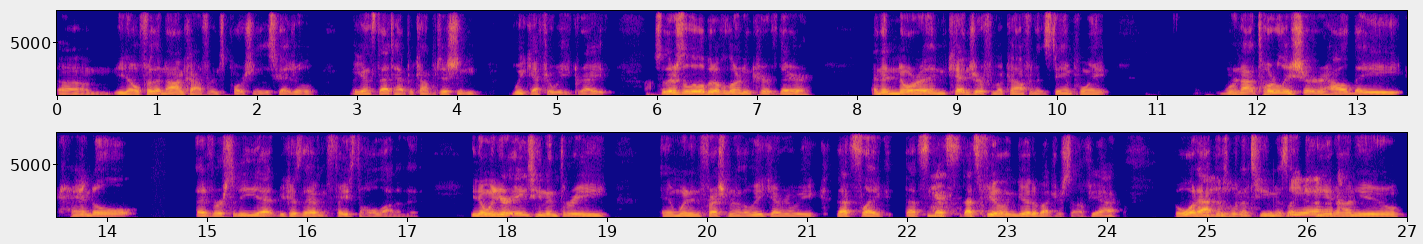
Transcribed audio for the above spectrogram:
um, you know, for the non-conference portion of the schedule against that type of competition week after week, right? So there's a little bit of a learning curve there. And then Nora and Kendra, from a confidence standpoint, we're not totally sure how they handle adversity yet because they haven't faced a whole lot of it. You know, when you're 18 and three and winning freshman of the week every week, that's like that's that's that's feeling good about yourself, yeah. But what happens when a team is like yeah. keying on you?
